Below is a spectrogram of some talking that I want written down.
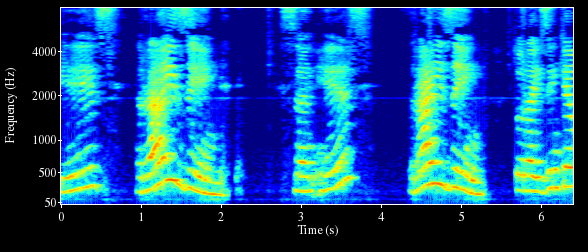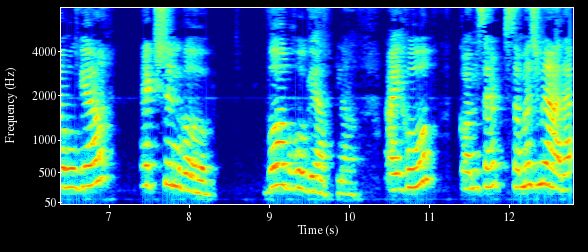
is rising sun is rising तो राइजिंग क्या हो गया? एक्शन वर्ब वर्ब हो गया अपना। आई होप कॉन्सेप्ट समझ में आ रहा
